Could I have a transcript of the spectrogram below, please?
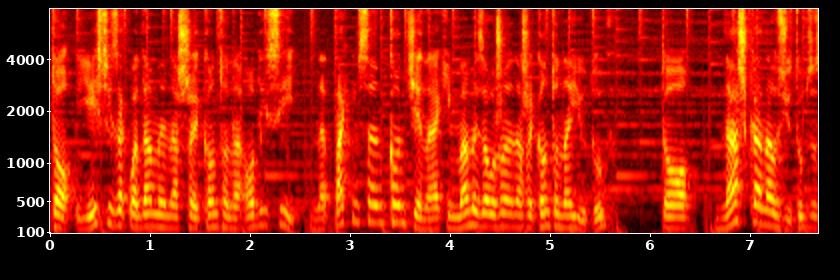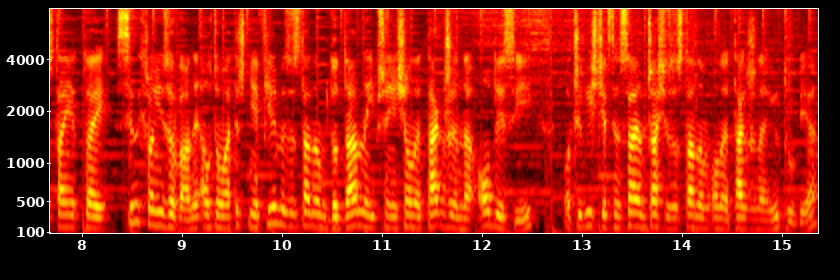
to jeśli zakładamy nasze konto na Odyssey na takim samym koncie, na jakim mamy założone nasze konto na YouTube, to nasz kanał z YouTube zostanie tutaj synchronizowany, automatycznie filmy zostaną dodane i przeniesione także na Odyssey. Oczywiście w tym samym czasie zostaną one także na YouTubie.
